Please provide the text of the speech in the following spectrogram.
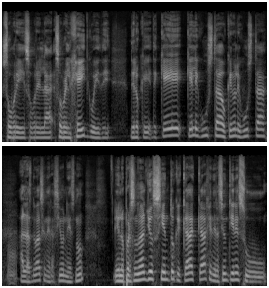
sobre, sobre, la, sobre el hate, güey, de, de lo que, de qué, qué le gusta o qué no le gusta a las nuevas generaciones, ¿no? Y en lo personal yo siento que cada, cada generación tiene su,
